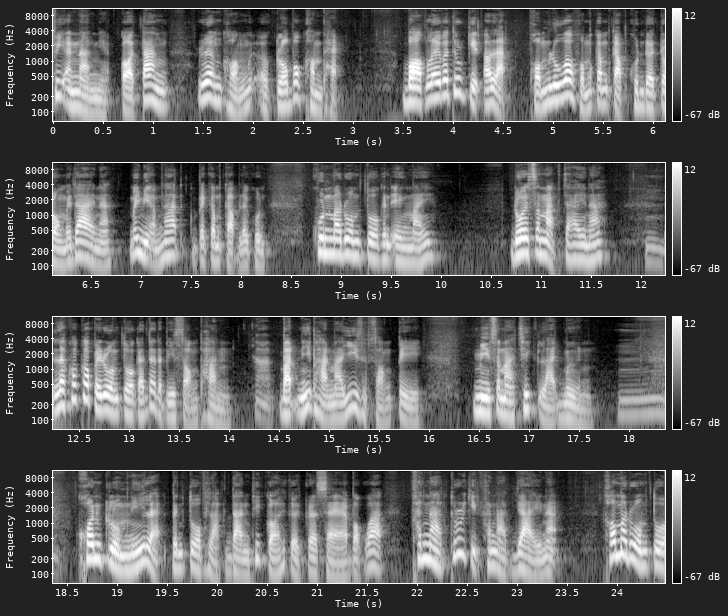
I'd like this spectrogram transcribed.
ฟี่อันนันต์เนี่ยก่อตั้งเรื่องของเอ่อ global compact บอกเลยว่าธุรกิจเอาละผมรู้ว่าผมกำกับคุณโดยตรงไม่ได้นะ ไม่มีอำนาจไปกำกับเลยคุณ คุณมารวมตัวกันเองไหม โดยสมัครใจนะ แล้วเขาก็ไปรวมตัวกันตั้งแต่ปี 2000ครับบัดนี้ผ่านมา 22 ปี มีสมาชิกหลายหมื่นอืมคนกลุ่มนี้แหละเป็นตัวผลักดันที่ก่อให้เกิดกระแส บอกว่าขนาดธุรกิจขนาดใหญ่น่ะเขามารวมตัว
